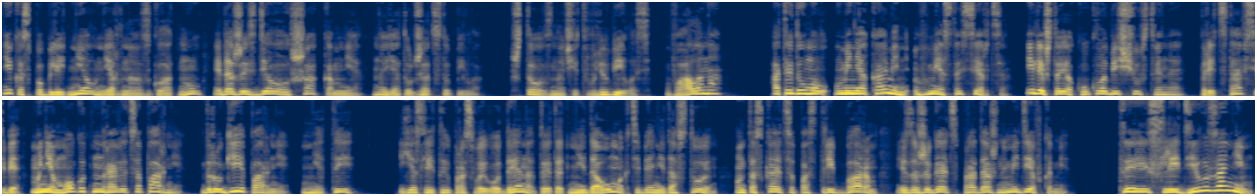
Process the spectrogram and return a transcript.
Никас побледнел, нервно сглотнул и даже сделал шаг ко мне, но я тут же отступила. Что значит влюбилась? Валана? А ты думал, у меня камень вместо сердца? Или что я кукла бесчувственная? Представь себе, мне могут нравиться парни. Другие парни, не ты. Если ты про своего Дэна, то этот недоумок тебя недостоин. Он таскается по стрип-барам и зажигает с продажными девками. Ты следил за ним?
